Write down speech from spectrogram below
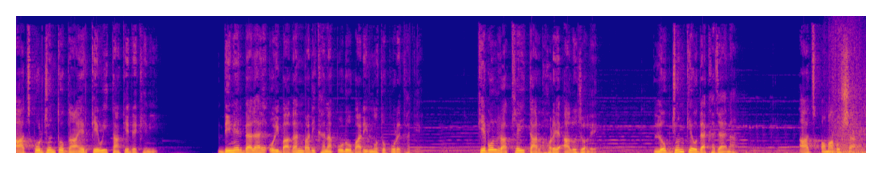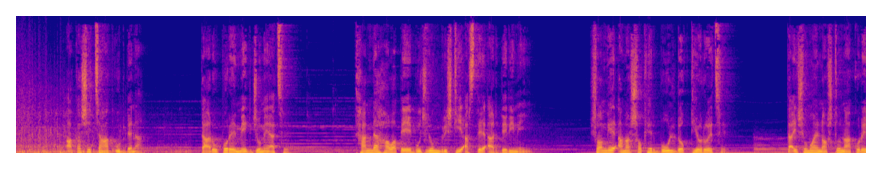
আজ পর্যন্ত গাঁয়ের কেউই তাকে দেখেনি। দিনের বেলায় ওই বাগান বাড়িখানা পুরো বাড়ির মতো পড়ে থাকে। কেবল রাত্রেই তার ঘরে আলো জ্বলে। লোকজন কেউ দেখা যায় না। আজ অমাবস্যা। আকাশে চাঁদ উঠবে না। তার উপরে মেঘ জমে আছে। ঠান্ডা হাওয়া পেয়ে বুঝলুম বৃষ্টি আসতে আর দেরি নেই। সঙ্গে আমার শখের বুল ডোকটিও রয়েছে। তাই সময় নষ্ট না করে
